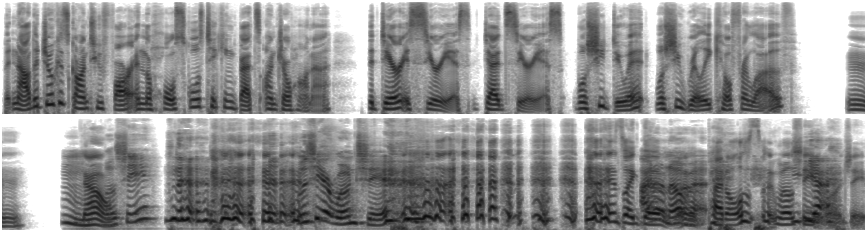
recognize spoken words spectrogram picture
But now the joke has gone too far, and the whole school is taking bets on Johanna. The dare is serious, dead serious. Will she do it? Will she really kill for love? Mm. Hmm, no. Will she? Will she or won't she? it's like the I don't know, uh, man. petals. Will she? Yeah. Won't she?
